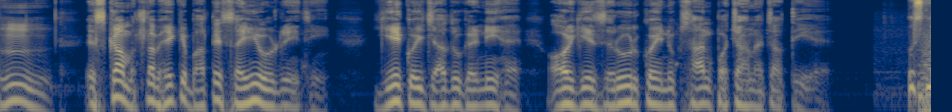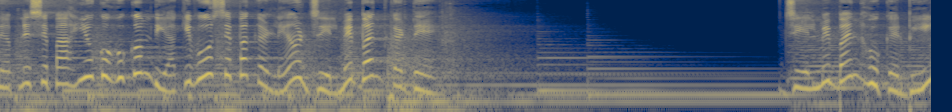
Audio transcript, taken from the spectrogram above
हम्म इसका मतलब है कि बातें सही उड़ रही थी। ये कोई जादूगरनी है और ये ज़रूर कोई नुकसान पहुंचाना चाहती है। उसने अपने सिपाहियों को हुक्म दिया कि वो उसे पकड़ लें और जेल में बंद कर दें। जेल में बंद होकर भी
